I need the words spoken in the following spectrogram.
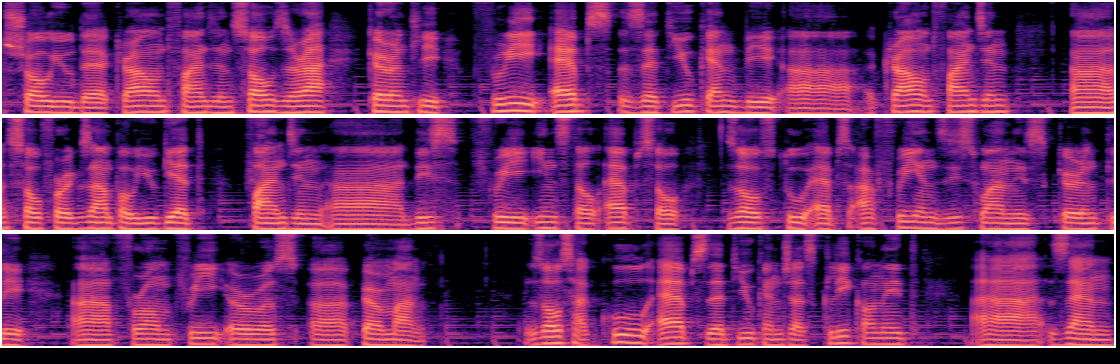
show you the crowdfunding. So, there are currently free apps that you can be uh, crowdfunding. Uh, so for example, you get funding uh, this free install app. So those two apps are free and this one is currently uh, from 3 euros uh, per month. Those are cool apps that you can just click on it, uh, then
